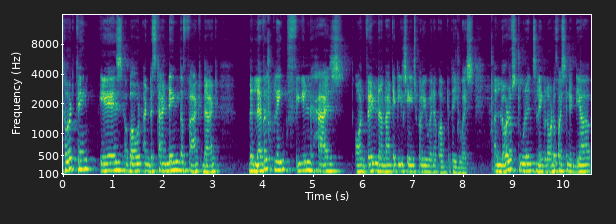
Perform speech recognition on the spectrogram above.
Third thing is about understanding the fact that the level playing field has or will dramatically change for you when you come to the US. A lot of students, like a lot of us in India,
